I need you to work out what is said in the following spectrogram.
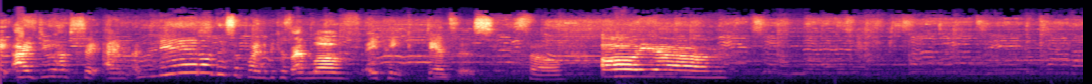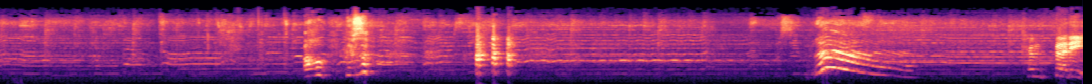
I I do have to say I'm a little disappointed because I love A Pink dances. So Oh yeah. oh, there's a. Confetti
